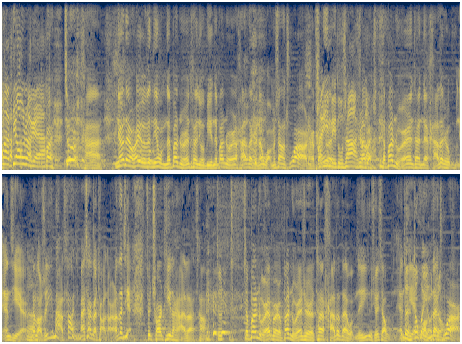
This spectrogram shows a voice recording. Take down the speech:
把把叼着给，不是就是弹。你知道那会儿还有个问题，我们那班主任特牛逼，那班主任孩子可能我们上初二，他弹一美杜莎是吧他不是，他班主任他那孩子是五年级，那老师一骂，操你妈，下课找他儿子去，就圈踢他孩子，操！就这班主任不是班主任是他孩子在我们的一个学校五年级，对都会有我们在初二，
